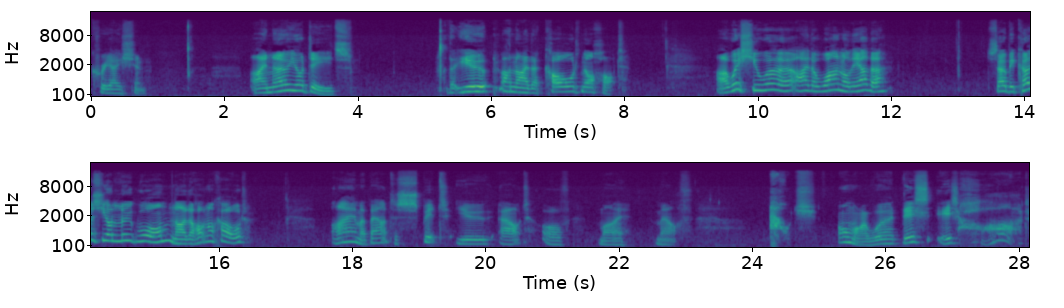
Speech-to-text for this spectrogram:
creation I know your deeds, that you are neither cold nor hot. I wish you were either one or the other. So because you're lukewarm, neither hot nor cold, I am about to spit you out of my mouth. Ouch! Oh my word, this is hard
